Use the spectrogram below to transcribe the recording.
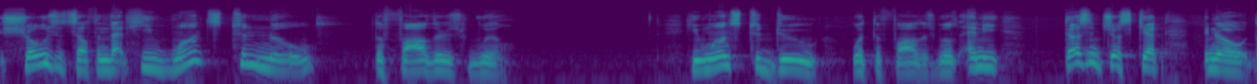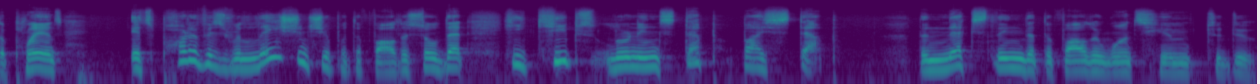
shows itself in that he wants to know the Father's will. He wants to do what the Father's will, and he doesn't just get, you know, the plans. It's part of his relationship with the Father so that he keeps learning step by step the next thing that the Father wants him to do.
